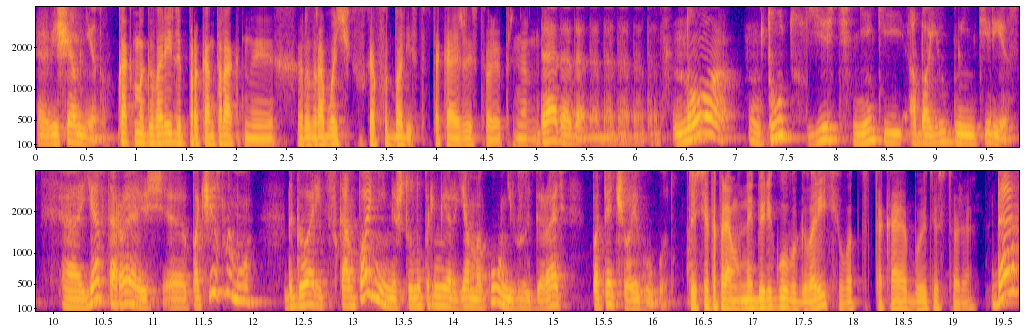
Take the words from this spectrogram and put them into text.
вещам нету. Как мы говорили про контрактных разработчиков, как футболистов, такая же история примерно. Да, да, да, да, да, да, да. Но тут есть некий обоюдный интерес. Э, я стараюсь э, по-честному договориться с компаниями, что, например, я могу у них забирать по 5 человек в год. То есть это прямо на берегу вы говорите, вот такая будет история? Да,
